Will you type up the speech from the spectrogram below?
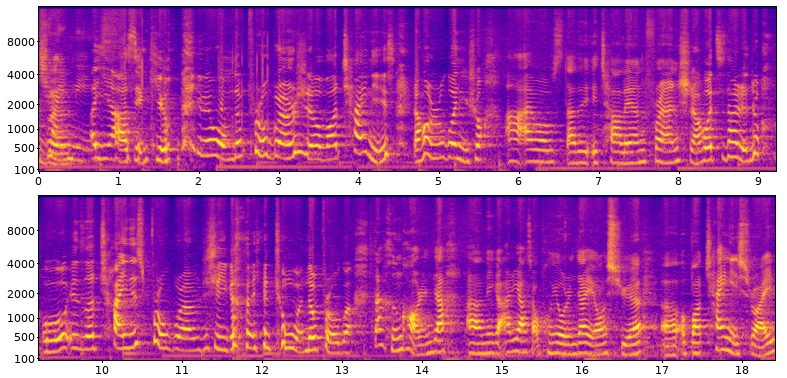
Chinese? Uh, Aria, thank you. Because our program is about Chinese. Then, if you say, "I will study Italian, French," then other people say, "Oh, it's a Chinese program. This is a Chinese program." But it's good. The Aria 小朋友 also wants to program，这是一个中文的 program。但很好，人家啊那个阿丽雅小朋友，人家也要学呃 about Chinese，right？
